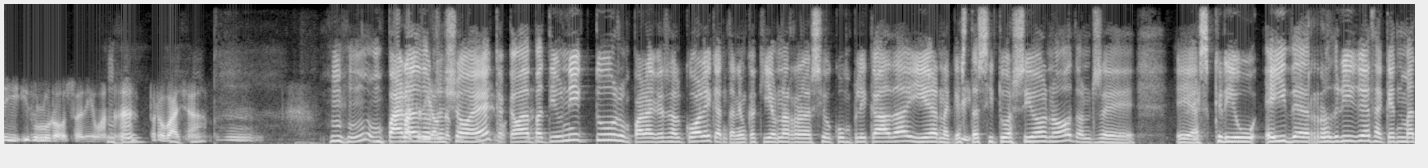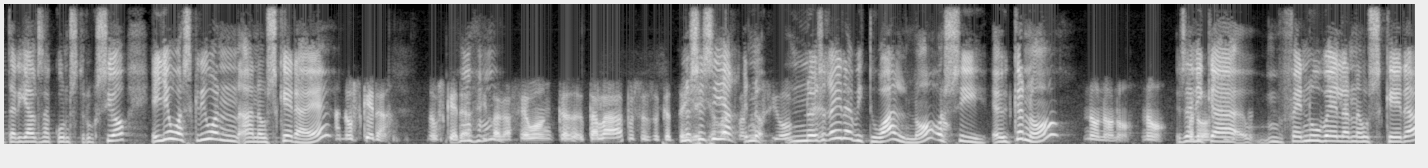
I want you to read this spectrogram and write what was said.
i, i dolorosa, diuen, uh -huh. eh? Però vaja, uh -huh. Uh -huh. Un pare, doncs això, eh, que acaba de patir un ictus, un pare que és alcohòlic, entenem que aquí hi ha una relació complicada i en aquesta sí. situació, no?, doncs eh, eh, escriu Eider Rodríguez aquest materials de construcció. Ella ho escriu en, en euskera, eh? En euskera en euskera. Uh -huh. Si l'agafeu en català, doncs és el que té no sé si ha, no, no és gaire habitual, no? no? O sí? Oi que no? No, no, no, no. És a dir, que fer novel·la en euskera,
